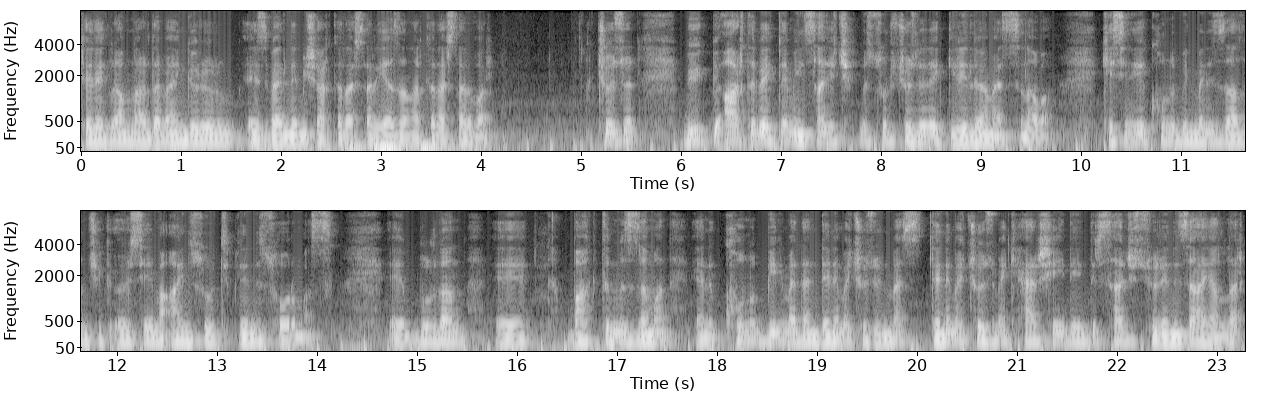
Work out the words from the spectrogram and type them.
Telegramlarda ben görüyorum ezberlemiş arkadaşlar, yazan arkadaşlar var. Çözün. Büyük bir artı beklemeyin. Sadece çıkmış soru çözerek girilemez sınava. Kesinlikle konu bilmeniz lazım çünkü ÖSYM aynı soru tiplerini sormaz e, buradan e, baktığımız zaman yani konu bilmeden deneme çözülmez. Deneme çözmek her şey değildir. Sadece sürenizi ayarlar.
